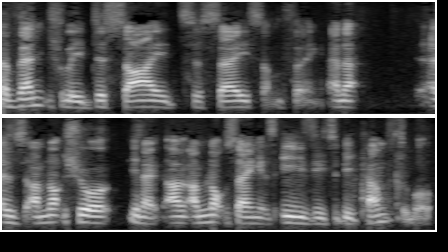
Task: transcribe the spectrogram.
eventually decide to say something. And uh, as I'm not sure, you know, I'm not saying it's easy to be comfortable,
